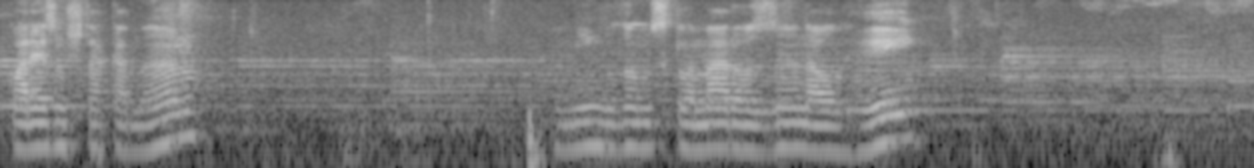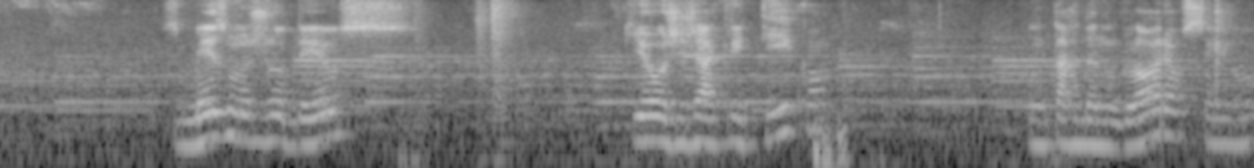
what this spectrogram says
O quaresma está acabando. Domingo vamos clamar Osana ao Rei. Os mesmos judeus que hoje já criticam, não estar dando glória ao Senhor,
